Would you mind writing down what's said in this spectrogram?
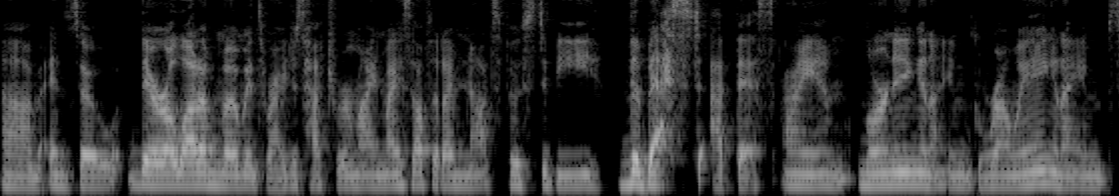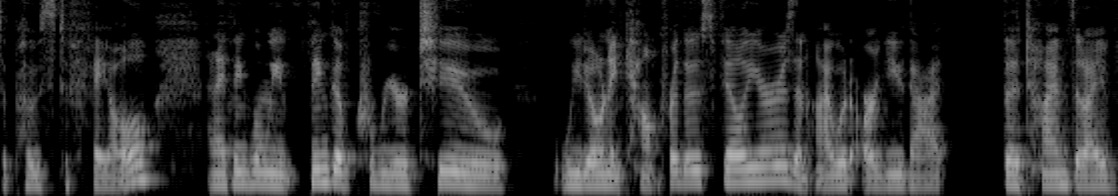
Um, and so there are a lot of moments where I just have to remind myself that I'm not supposed to be the best at this. I am learning and I am growing and I am supposed to fail. And I think when we think of career two, we don't account for those failures. And I would argue that the times that I've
